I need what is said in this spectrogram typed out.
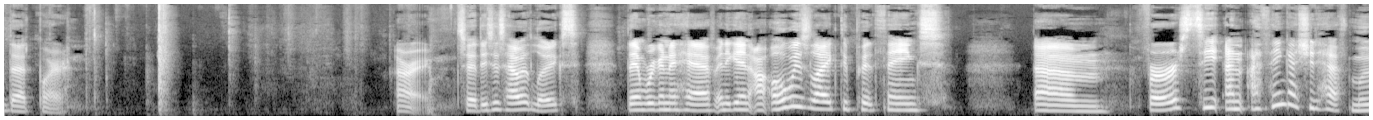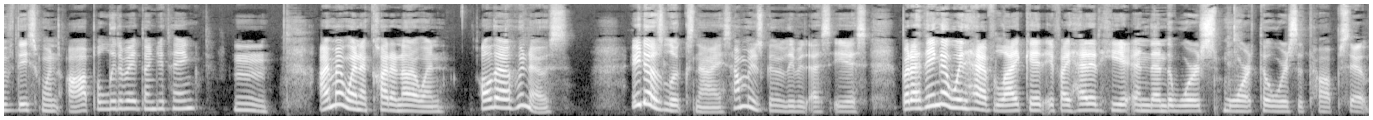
that part. All right, so this is how it looks. Then we're to have, and again, I always like to put things um, first. See, and I think I should have moved this one up a little bit, don't you think? Hmm. I might want to cut another one. Although, who knows? It does looks nice. I'm just going to leave it as is. But I think I would have liked it if I had it here and then the words more towards the top. So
